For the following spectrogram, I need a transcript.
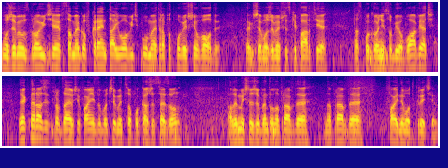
Możemy uzbroić je w samego wkręta i łowić pół metra pod powierzchnią wody. Także możemy wszystkie partie na spokojnie sobie obławiać. Jak na razie sprawdzają się fajnie, zobaczymy co pokaże sezon. Ale myślę, że będą naprawdę, naprawdę fajnym odkryciem.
